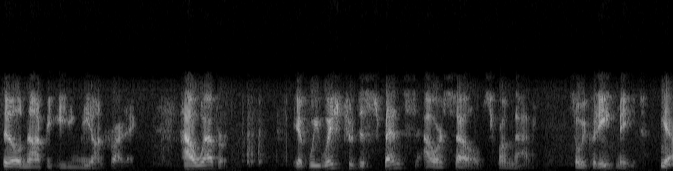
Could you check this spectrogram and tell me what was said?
still not be eating meat on Friday. However, if we wish to dispense ourselves from that, so we could eat meat, yeah,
